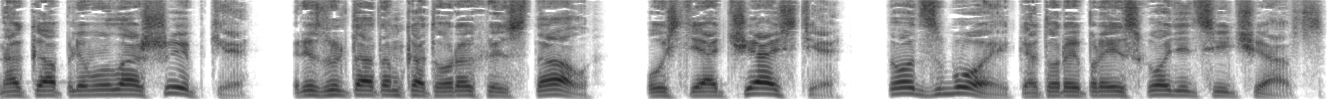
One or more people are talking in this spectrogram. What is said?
накапливала ошибки, результатом которых и стал, пусть и отчасти, тот сбой, который происходит сейчас.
